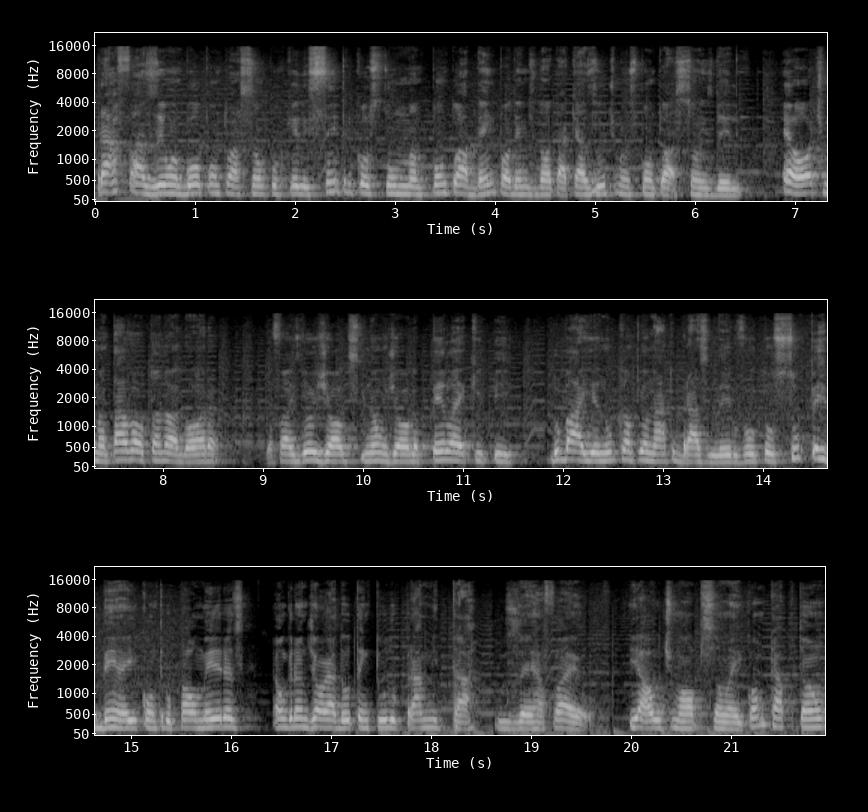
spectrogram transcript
para fazer uma boa pontuação, porque ele sempre costuma pontuar bem. Podemos notar que as últimas pontuações dele é ótima, tá voltando agora. Já faz dois jogos que não joga pela equipe do Bahia no Campeonato Brasileiro. Voltou super bem aí contra o Palmeiras é um grande jogador, tem tudo para mitar o Zé Rafael. E a última opção aí como capitão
